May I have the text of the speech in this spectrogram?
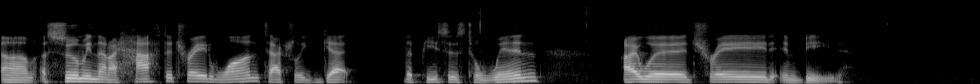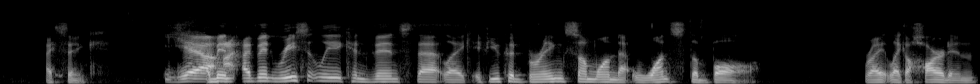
um, assuming that I have to trade one to actually get the pieces to win. I would trade Embiid. I think. Yeah, I've been I- I've been recently convinced that like if you could bring someone that wants the ball, right, like a Harden,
